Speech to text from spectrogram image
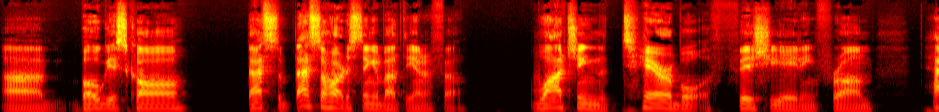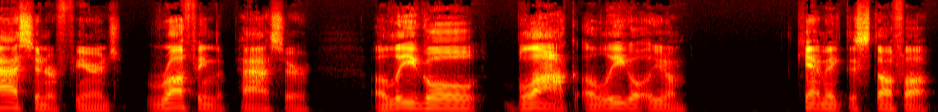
uh, bogus call. That's the, that's the hardest thing about the NFL. Watching the terrible officiating from pass interference, roughing the passer, illegal block, illegal, you know, can't make this stuff up.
